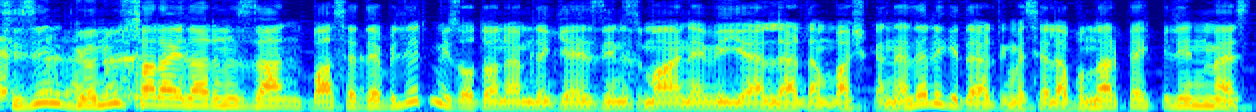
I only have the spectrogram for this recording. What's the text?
sizin beraber. gönül saraylarınızdan bahsedebilir miyiz? O dönemde gezdiğiniz manevi yerlerden başka nelere giderdik? Mesela bunlar pek bilinmez.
